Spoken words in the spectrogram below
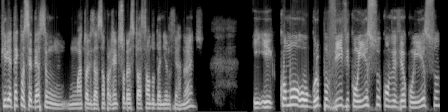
Queria até que você desse um, uma atualização para a gente sobre a situação do Danilo Fernandes e, e, como o grupo vive com isso, conviveu com isso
